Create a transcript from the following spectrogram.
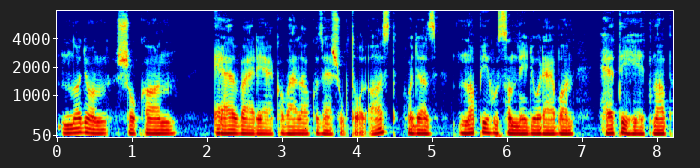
nagyon sokan elvárják a vállalkozásuktól azt, hogy az napi 24 órában heti 7 nap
